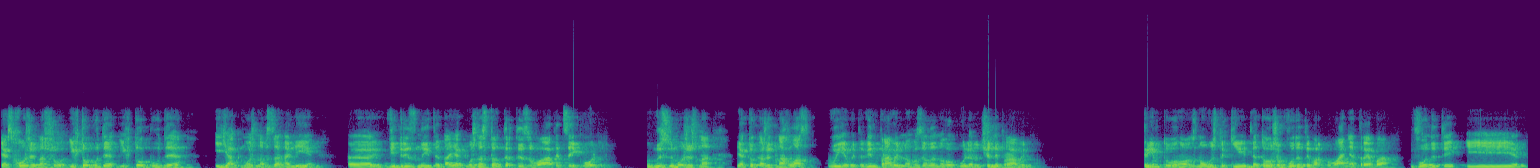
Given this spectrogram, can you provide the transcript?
Як схоже на що? І хто буде, і хто буде, і як можна взагалі е, відрізнити, да, як можна стандартизувати цей кольор? Ну, Не ж не можеш на, як то кажуть, на глаз виявити, він правильного зеленого кольору чи неправильного. Крім того, знову ж таки, для того, щоб вводити маркування, треба вводити і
